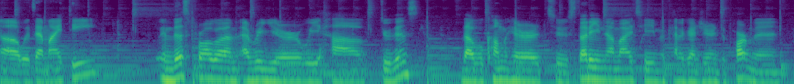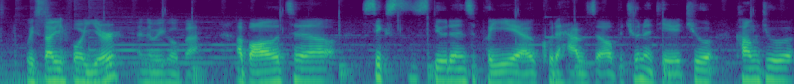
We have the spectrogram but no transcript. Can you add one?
uh, with MIT. In this program, every year we have students that will come here to study in MIT Mechanical Engineering Department. We study for a year and then we go back. About uh, six students per year could have the opportunity to come to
